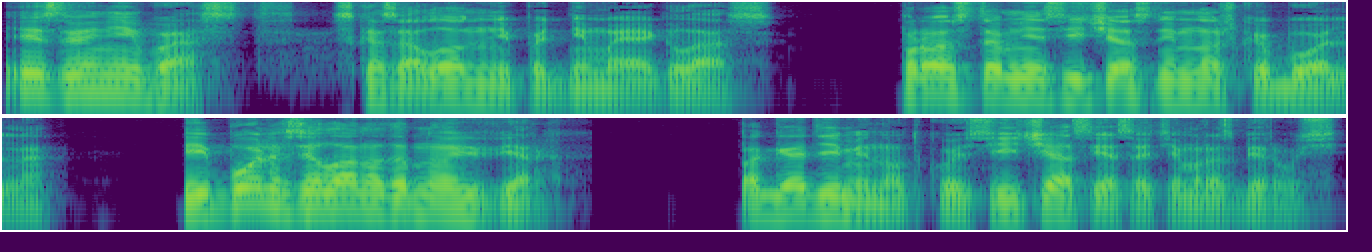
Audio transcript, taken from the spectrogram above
«Извини, Баст», — сказал он, не поднимая глаз. «Просто мне сейчас немножко больно. И боль взяла надо мной вверх. «Погоди минутку, сейчас я с этим разберусь».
